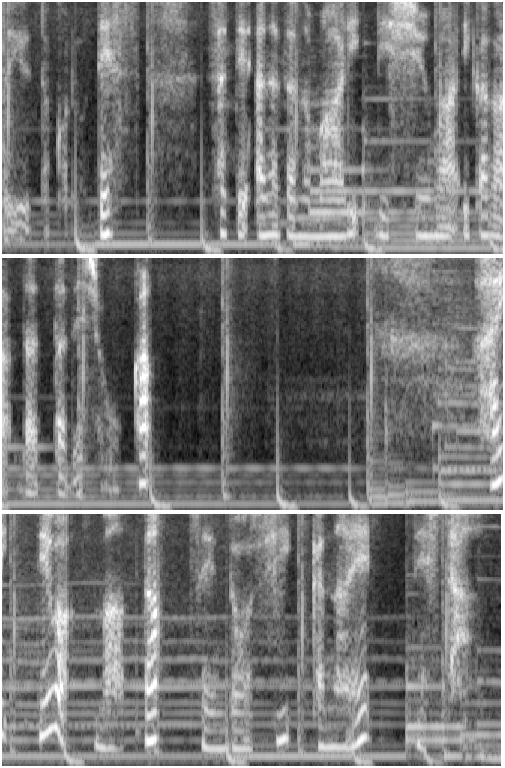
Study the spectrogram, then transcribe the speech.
というところですさてあなたの周り立春はいかがだったでしょうか？はい。では、また、先導しかなえでした。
